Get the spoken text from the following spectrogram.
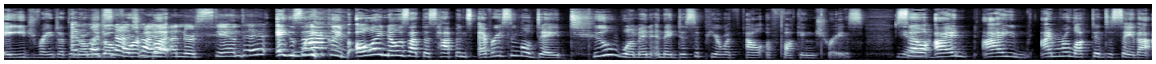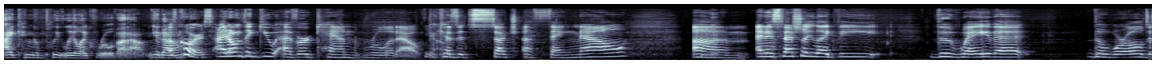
age range that they and normally let's go not for. try But to understand it. exactly. but all I know is that this happens every single day to women, and they disappear without a fucking trace. Yeah. So I, I, I'm reluctant to say that I can completely like rule that out. You know. Of course, I don't think you ever can rule it out because it's such a thing now. Um, and especially like the the way that the world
